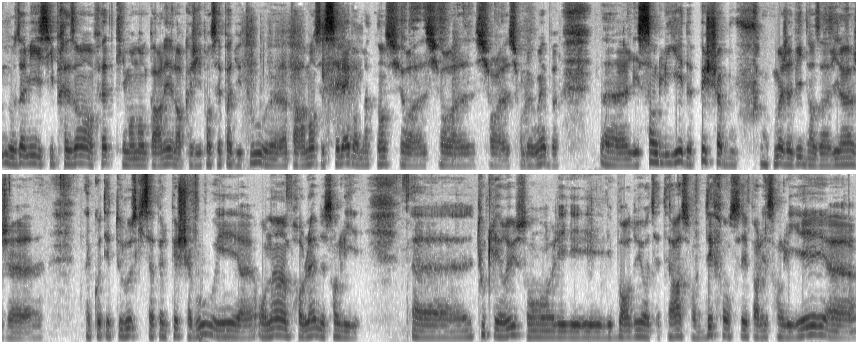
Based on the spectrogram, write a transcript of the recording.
nos, amis ici présents, en fait, qui m'en ont parlé, alors que j'y pensais pas du tout. Euh, apparemment, c'est célèbre maintenant sur, euh, sur, sur, sur le web. Les sangliers de Péchabou. Donc, moi, j'habite dans un village à côté de Toulouse qui s'appelle Péchabou, et euh, on a un problème de sangliers. Euh, toutes les rues sont, les, bordures, etc., sont défoncées par les sangliers. Euh,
